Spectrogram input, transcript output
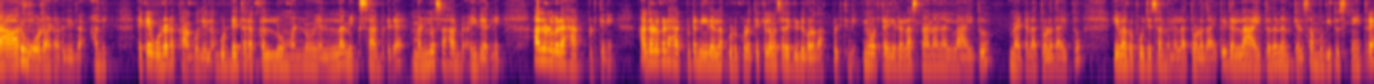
ಯಾರೂ ಓಡಾಡೋದಿಲ್ಲ ಅಲ್ಲಿ. ಯಾಕೆ, ಓಡಾಡೋಕ್ಕಾಗೋದಿಲ್ಲ. ಗುಡ್ಡೆ ಥರ ಕಲ್ಲು, ಮಣ್ಣು ಎಲ್ಲ ಮಿಕ್ಸ್ ಆಗಿಬಿಟ್ಟಿದೆ. ಮಣ್ಣು ಸಹ ಇದೆ ಅಲ್ಲಿ. ಅದರೊಳಗಡೆ ಹಾಕ್ಬಿಡ್ತೀನಿ. ಅದರೊಳಗಡೆ ಹಾಕ್ಬಿಟ್ಟು ನೀರೆಲ್ಲ ಕುಡ್ಕೊಳುತ್ತೆ ಕೆಲವೊಂದು ಸಲ ಗಿಡಗಳಿಗೆ ಹಾಕ್ಬಿಡ್ತೀನಿ. ನೋಡ್ತಾ ಇದ್ದೀರಲ್ಲ ಸ್ನಾನನೆಲ್ಲ ಆಯಿತು ಮ್ಯಾಟೆಲ್ಲ ತೊಳೆದಾಯಿತು. ಇವಾಗ ಪೂಜೆ ಸಮಯಲೆಲ್ಲ ತೊಳೆದಾಯಿತು. ಇದೆಲ್ಲ ಆಯಿತು ಅಂದರೆ ನನ್ನ ಕೆಲಸ ಮುಗೀತು ಸ್ನೇಹಿತರೆ.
